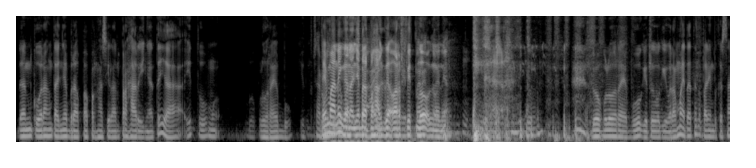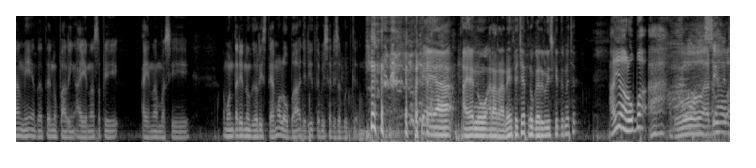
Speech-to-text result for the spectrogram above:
Dan kurang tanya berapa penghasilan per harinya teh ya itu dua puluh ribu gitu. Tapi mana gak nanya berapa harga outfit lo nggak nih? dua puluh ribu gitu bagi orang mah eta teh nu paling berkesan mi eta teh nu paling ayeuna sepi ayeuna masih namun tadi nu teh mah loba jadi teu bisa disebutkan Tapi aya aya nu ararane teh chat nu garilis gitu na chat. ayo loba ah aduh aduh.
